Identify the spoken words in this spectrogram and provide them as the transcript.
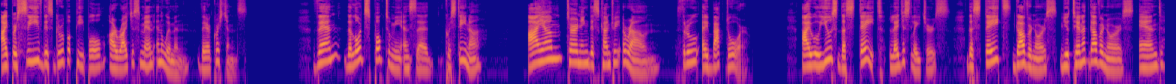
I perceive this group of people are righteous men and women. They are Christians. Then the Lord spoke to me and said, Christina, I am turning this country around through a back door. I will use the state legislatures, the state governors, lieutenant governors, and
